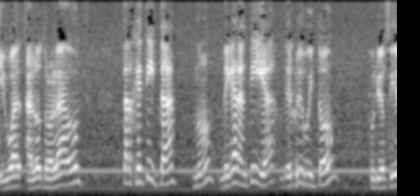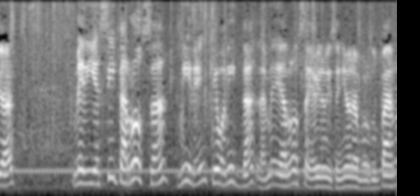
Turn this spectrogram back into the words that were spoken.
Igual al otro lado. Tarjetita, ¿no? De garantía de Louis Vuitton. Curiosidad. Mediecita rosa. Miren, qué bonita. La media rosa. Ya vino mi señora por su pan.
